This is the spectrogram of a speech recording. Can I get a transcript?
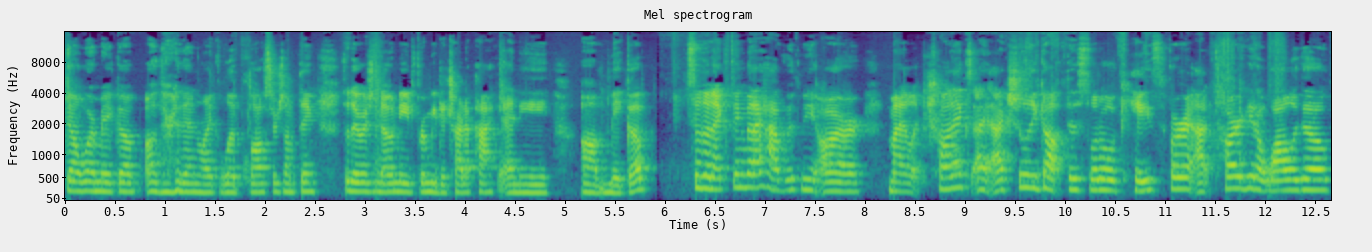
don't wear makeup other than like lip gloss or something so there was no need for me to try to pack any um, makeup so the next thing that I have with me are my electronics. I actually got this little case for it at Target a while ago.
